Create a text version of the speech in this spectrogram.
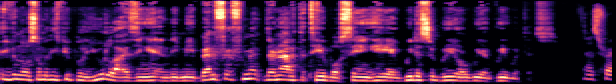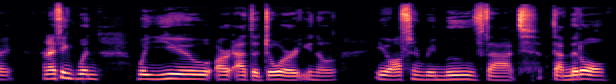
Even though some of these people are utilizing it and they may benefit from it, they're not at the table saying, "Hey, we disagree or we agree with this." That's right. And I think when when you are at the door, you know, you often remove that that middle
